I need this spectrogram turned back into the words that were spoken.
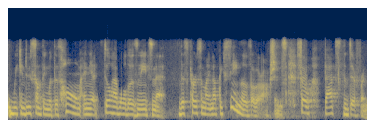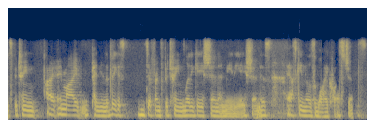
we can do something with this home and yet still have all those needs met. This person might not be seeing those other options. So that's the difference between, in my opinion, the biggest difference between litigation and mediation is asking those why questions.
